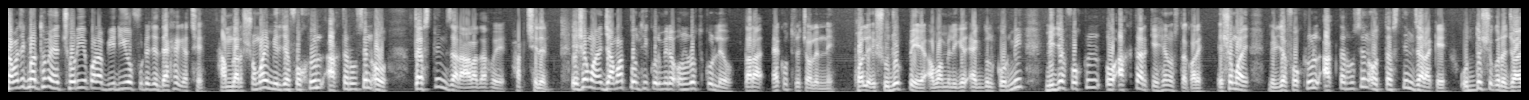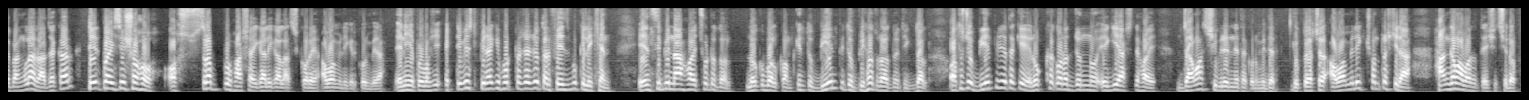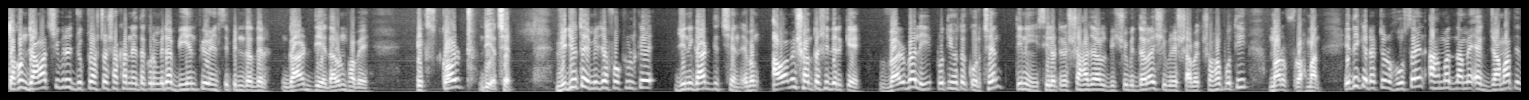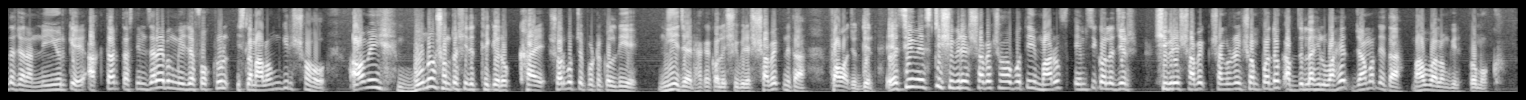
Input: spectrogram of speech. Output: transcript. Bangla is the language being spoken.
সামাজিক মাধ্যমে ছড়িয়ে পড়া ভিডিও ফুটেজে দেখা গেছে, হামলার সময় মির্জা ফখরুল, আক্তার হোসেন ও তাসলিম যারা আলাদা হয়ে হাঁটছিলেন। এ সময় জামাতপন্থী কর্মীরা অনুরোধ করলেও তারা একত্রে চলেননি। ফলে সুযোগ পেয়ে আওয়ামী লীগের একদল কর্মী মির্জা ফখরুল ও আক্তারকে হেনস্থা করে। এ সময় মির্জা ফখরুল আক্তার হোসেন ও তাসলিম জারাকে উদ্দেশ্য করে জয় বাংলা, রাজাকার, টের পাইসে সহ অশ্রাব্য ভাষায় গালিগালাজ করে আওয়ামী লীগের কর্মীরা। এ নিয়ে প্রবাসী অ্যাক্টিভিস্ট পিনাকি ভট্টাচার্য তার ফেসবুকে লিখেন, এনসিপি না হয় ছোট দল লোকবল কম, কিন্তু বিএনপি তো বৃহৎ রাজনৈতিক দল। অথচ বিএনপি নেতাকে রক্ষা করার জন্য এগিয়ে আসতে হয় জামাত শিবিরের নেতাকর্মীদের। যুক্তরাষ্ট্রের আওয়ামী লীগ সন্ত্রাসীরা হাঙ্গামা বাঁধাতে এসেছিল। তখন জামাত শিবিরের যুক্তরাষ্ট্র শাখার নেতাকর্মীরা বিএনপি ও এনসিপি নেতাদের গার্ড দিয়ে দারুণভাবে এক্সকর্ট দিয়েছে। ভিডিওতে মির্জা ফখরুলকে যিনি গার্ড দিচ্ছেন এবং আওয়ামী সন্ত্রাসীদেরকে ভার্বালি প্রতিহত করছেন, তিনি সিলেটের শাহজালাল বিশ্ববিদ্যালয় শিবিরের সাবেক সভাপতি মারুফ রহমান। এদিকে ডক্টর হোসাইন আহমদ নামে এক জামাত নেতা জানান, নিউ ইয়র্কে আক্তার তাসনিম জারা এবং মির্জা ফখরুল ইসলাম আলমগীর সহ আওয়ামী বুনো সন্ত্রাসীদের থেকে রক্ষায় সর্বোচ্চ প্রোটোকল দিয়ে নিয়ে যায় ঢাকা কলেজ শিবিরের সাবেক নেতা ফাওয়াজ উদ্দিন এসইউএসটি শিবিরের সাবেক সভাপতি মারুফ এমসি কলেজের শিবিরের সাবেক সাংগঠনিক সম্পাদক আবদুল্লাহিল ওয়াহেদ, জামাত নেতা মাহবুব আলমগীর প্রমুখ।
